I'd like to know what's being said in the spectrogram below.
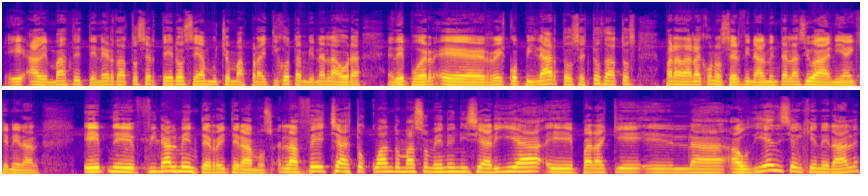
eh, además de tener datos certeros sea mucho más práctico también a la hora de poder eh, recopilar todos estos datos para dar a conocer finalmente a la ciudadanía en general. Eh, eh, finalmente, reiteramos, la fecha, esto cuándo más o menos iniciaría eh, para que la audiencia en general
